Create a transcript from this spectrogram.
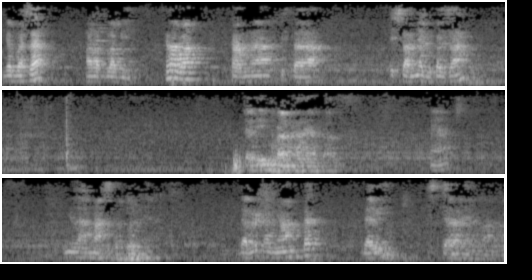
nggak bahasa Arab lagi. Kenapa? Karena kita Islamnya bukan Islam. Jadi bukan hal yang baru. Ya. Ini lama sebetulnya. Dan mereka nyontek dari sejarah yang lama.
